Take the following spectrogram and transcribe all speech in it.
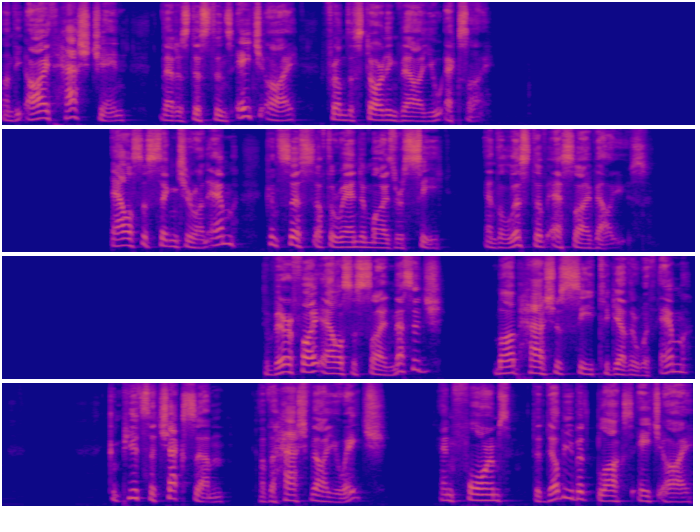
on the ith hash chain that is distance HI from the starting value XI. Alice's signature on M consists of the randomizer C and the list of SI values. To verify Alice's signed message, Bob hashes C together with M, computes the checksum of the hash value H, and forms the W-bit blocks HI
